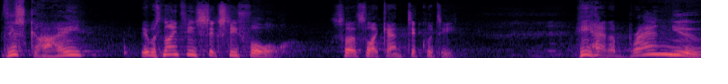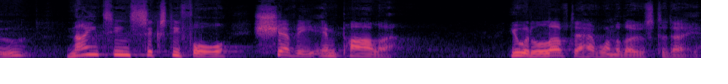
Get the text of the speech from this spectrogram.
This guy, it was 1964, so that's like antiquity. He had a brand new 1964 Chevy Impala. You would love to have one of those today.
